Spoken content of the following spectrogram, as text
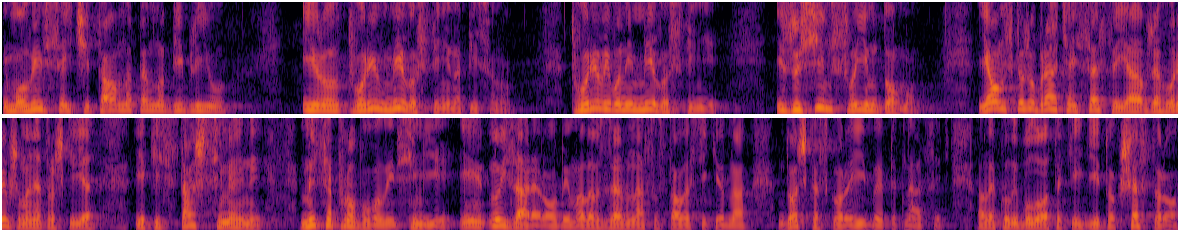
і молився, і читав, напевно, Біблію, і творив милостині написано. Творили вони милостині і з усім своїм домом. Я вам скажу, браття і сестри, я вже говорив, що в мене трошки є якийсь стаж сімейний. Ми це пробували в сім'ї. І, ну і зараз робимо, але вже в нас осталась тільки одна дочка, скоро їй би 15. Але коли було таких діток шестеро,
